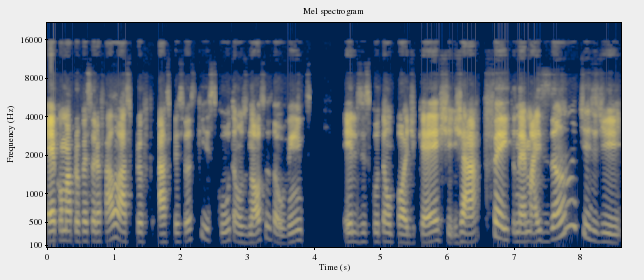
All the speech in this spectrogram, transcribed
é como a professora falou, as, prof... as pessoas que escutam, os nossos ouvintes, eles escutam o podcast já feito, né? Mas antes de,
